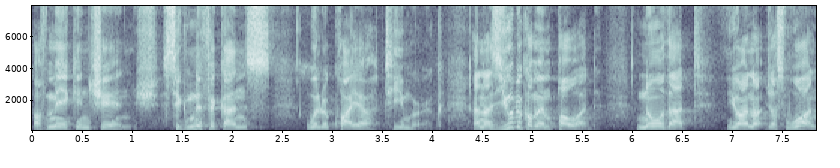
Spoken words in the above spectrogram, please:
of making change. Significance will require teamwork. And as you become empowered, know that you are not just one,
